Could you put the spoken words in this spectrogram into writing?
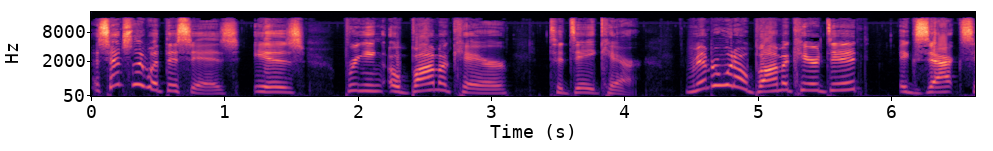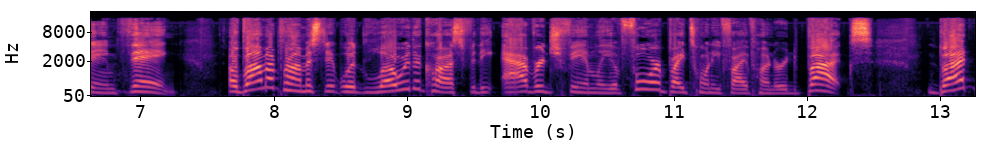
Essentially, what this is, is bringing Obamacare to daycare. Remember what Obamacare did? Exact same thing. Obama promised it would lower the cost for the average family of four by 2500 bucks. But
